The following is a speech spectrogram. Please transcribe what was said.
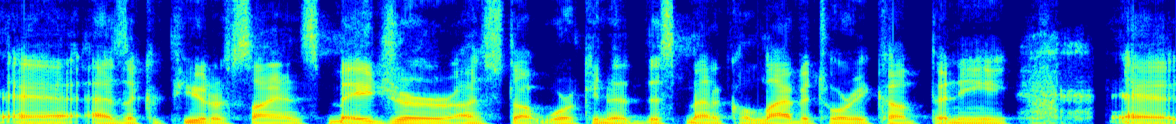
Uh, as a computer science major, I started working at this medical laboratory company, uh,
